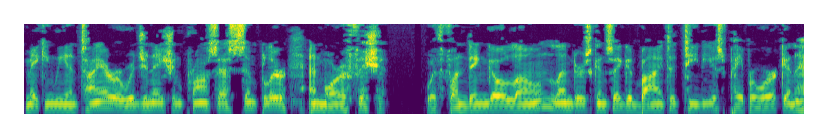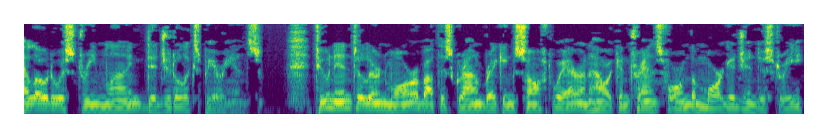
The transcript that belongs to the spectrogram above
making the entire origination process simpler and more efficient. With Fundingo Loan, lenders can say goodbye to tedious paperwork and hello to a streamlined digital experience. Tune in to learn more about this groundbreaking software and how it can transform the mortgage industry.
